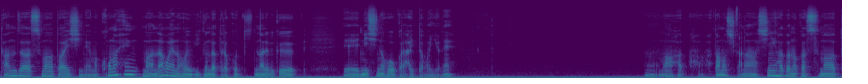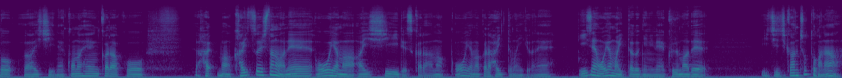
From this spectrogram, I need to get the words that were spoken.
丹沢スマート IC ね。まあ、この辺、まあ、名古屋の方行くんだったら、こっち、なるべく、えー、西の方から入った方がいいよね。うん、まあ、は旗の市かな。新旗のかスマート IC ね。この辺からこう、はいまあ、開通したのはね、大山 IC ですから、まあ、大山から入ってもいいけどね、以前大山行った時にね、車で1時間ちょっとかな、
